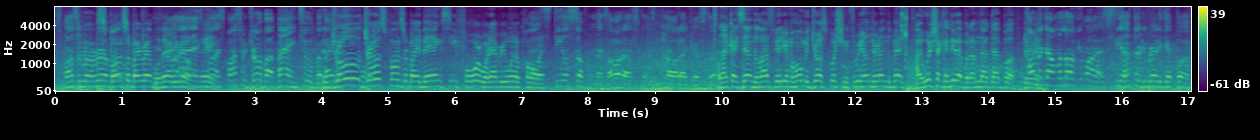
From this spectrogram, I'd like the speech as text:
Sponsored by Red Bull. Sponsored by Red Bull. There you go. Hey. Sponsored Drill by Bang too. By Bang C4. drill sponsored by Bang C4, whatever you want to call it. Steel supplements, all that stuff. You know all that good stuff. Like I said in the last video, my homie Joe's pushing 300 on the bench. I wish I can do that, but I'm not that buff. Comment down below if you want to see F30 ready to get buff.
